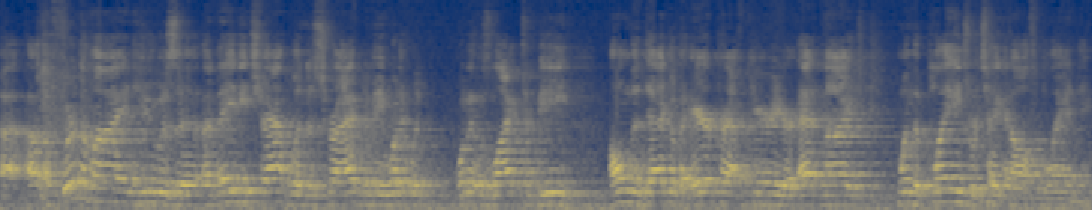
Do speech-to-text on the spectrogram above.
Uh, a, friend of mine who was a, a Navy chaplain described to me what it would what it was like to be on the deck of an aircraft carrier at night when the planes were taking off and landing.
